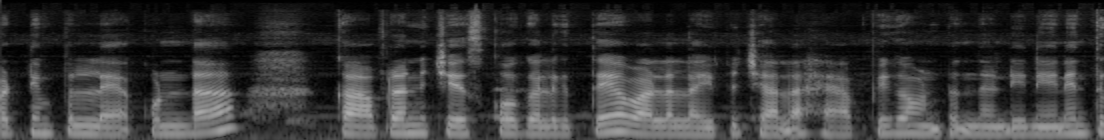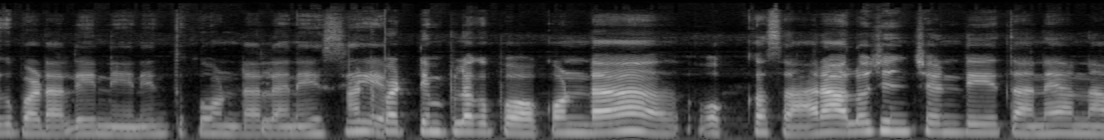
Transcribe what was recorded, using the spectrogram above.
పట్టింపులు లేకుండా కాపురాన్ని చేసుకోగలిగితే వాళ్ళ లైఫ్ చాలా హ్యాపీగా ఉంటుందండి. నేనెందుకు పడాలి నేనెందుకు ఉండాలి అనేసి పట్టింపులకు పోకుండా ఒక్కసారి ఆలోచించండి. తనే నా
